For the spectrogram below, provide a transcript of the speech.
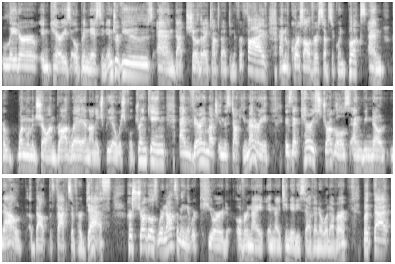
later in Carrie's openness in interviews and that show that I talked about, Dinner for Five, and of course all of her subsequent books and her one woman show on Broadway and on HBO, Wishful Drinking, and very much in this documentary is that Carrie struggles, and we know now about the facts of her death. Her struggles were not something that were cured overnight in 1987 or whatever, but that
